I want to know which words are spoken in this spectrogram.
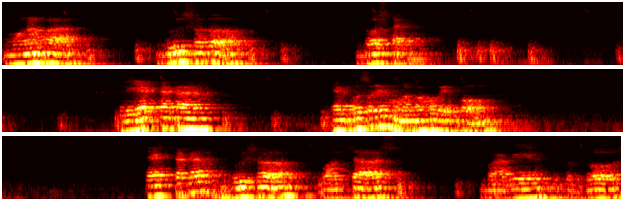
মুনাফা দুইশত দশ টাকা। এক টাকা এক বছরের মুনাফা হবে কম। এক টাকা দুইশো পঞ্চাশ ভাগের দুশো দশ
